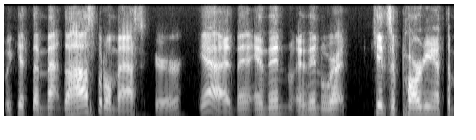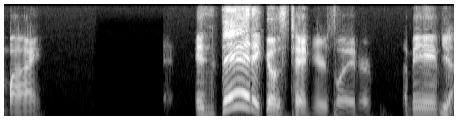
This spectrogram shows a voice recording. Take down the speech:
we get the ma- the hospital massacre. Yeah, and then and then and then we're at, kids are partying at the mine, and then it goes ten years later. I mean, Yeah.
